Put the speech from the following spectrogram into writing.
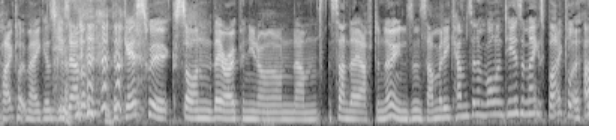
pikelet makers because out of the gasworks on they're open, you know, on um, Sunday afternoons, and somebody comes in and volunteers and makes pikelets. Oh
